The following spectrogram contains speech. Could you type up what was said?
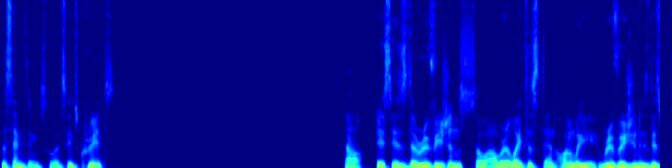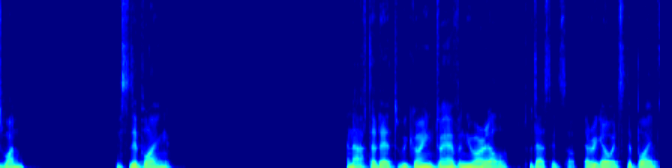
the same thing. So let's hit create. Now this is the revisions. So our latest and only revision is this one. It's deploying. And after that, we're going to have an URL to test it. So there we go. It's deployed.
